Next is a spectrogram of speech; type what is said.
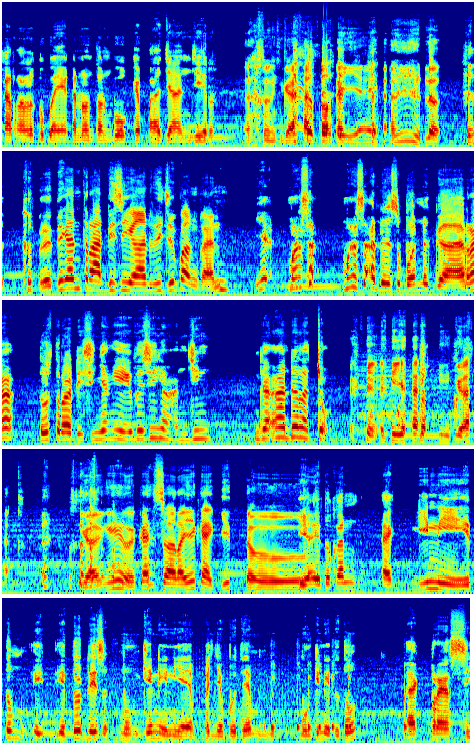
karena lu kebanyakan nonton bokep aja anjir. enggak oh iya, iya. loh berarti kan tradisi yang ada di Jepang kan Ya, masa masa ada sebuah negara terus tradisinya ngewe sih anjing? Nggak ada lah, Cok. ya enggak enggak ngewe kan suaranya kayak gitu Ya itu kan ek, gini, itu itu dis- mungkin ini ya penyebutnya mungkin itu tuh ekspresi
